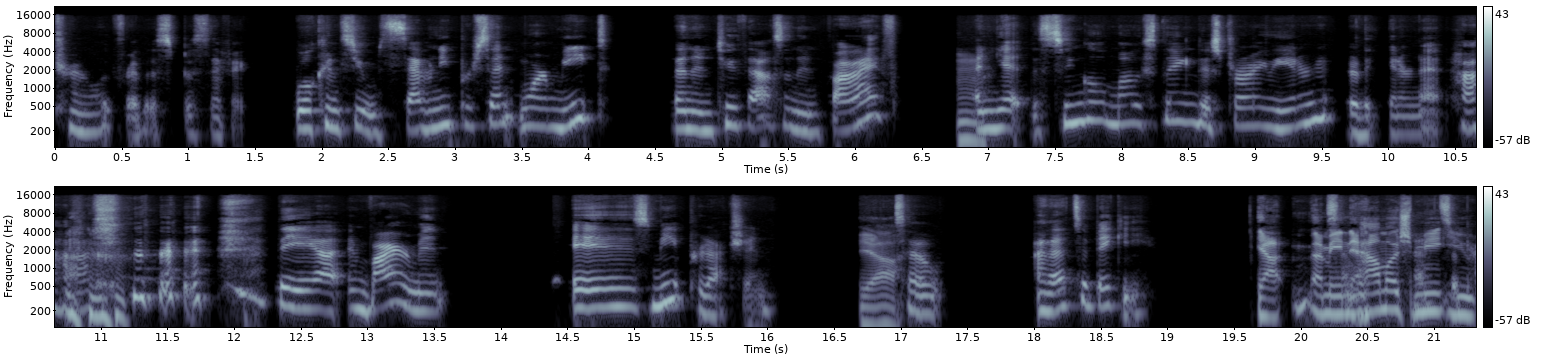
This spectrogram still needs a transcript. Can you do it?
trying to look for the specific. We'll consume 70% more meat than in 2005. Mm. And yet, the single most thing destroying the internet or the internet, haha, the uh, environment is meat production. Yeah. So uh, that's a biggie. Yeah, I mean, So how much meat you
